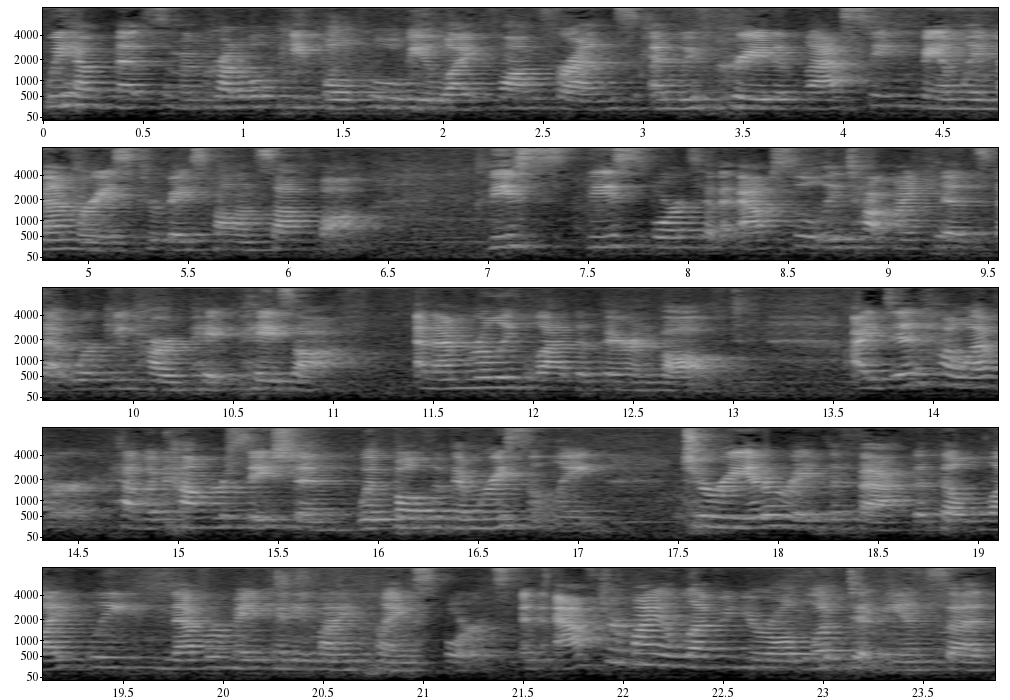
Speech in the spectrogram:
We have met some incredible people who will be lifelong friends, and we've created lasting family memories through baseball and softball. These, these sports have absolutely taught my kids that working hard pay, pays off, and I'm really glad that they're involved. I did, however, have a conversation with both of them recently to reiterate the fact that they'll likely never make any money playing sports. And after my 11-year-old looked at me and said,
